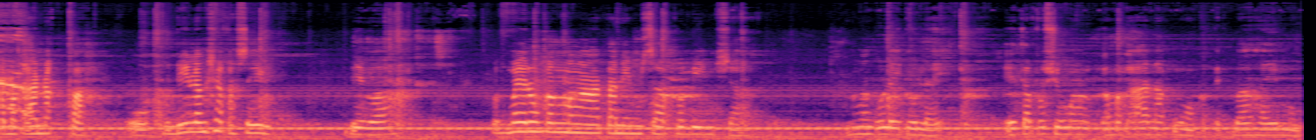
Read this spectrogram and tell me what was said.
kamag-anak pa. O, hindi lang siya kasi, di ba? Pag mayroon kang mga tanim sa probinsya, mga gulay-gulay, eh tapos yung mga kamag-anak mo, kapitbahay mo,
